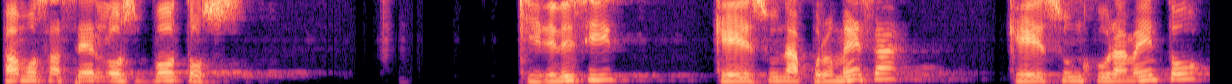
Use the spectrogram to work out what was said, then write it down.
vamos a hacer los votos, quiere decir que es una promesa, que es un juramento,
